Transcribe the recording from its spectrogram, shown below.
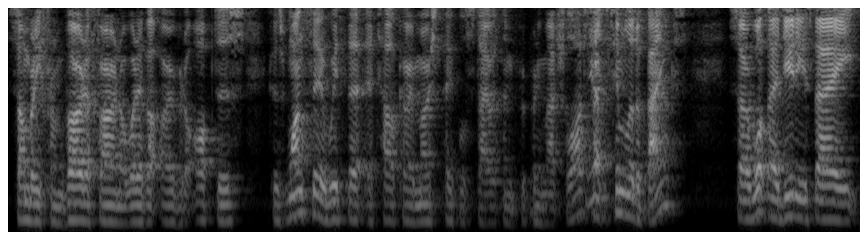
somebody from Vodafone or whatever over to Optus because once they're with a, a telco, most people stay with them for pretty much life. So similar to banks. So what they did is they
